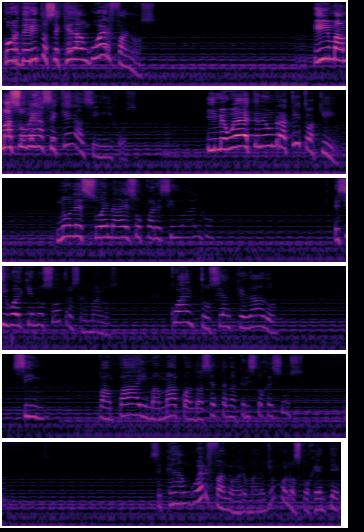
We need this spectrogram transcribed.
corderitos se quedan huérfanos. Y mamás ovejas se quedan sin hijos. Y me voy a detener un ratito aquí. ¿No les suena eso parecido a algo? Es igual que nosotros, hermanos. ¿Cuántos se han quedado sin papá y mamá cuando aceptan a Cristo Jesús. Se quedan huérfanos, hermano. Yo conozco gente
